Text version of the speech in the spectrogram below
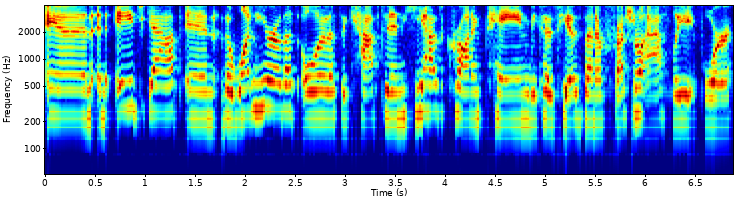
and an age gap and the one hero that's older that's a captain, he has chronic pain because he has been a professional athlete for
